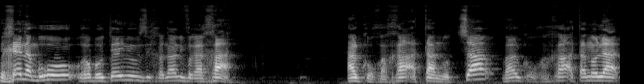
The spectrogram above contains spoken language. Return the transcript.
וכן אמרו רבותינו זיכרונם לברכה, על כורחך אתה נוצר ועל כורחך אתה נולד.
